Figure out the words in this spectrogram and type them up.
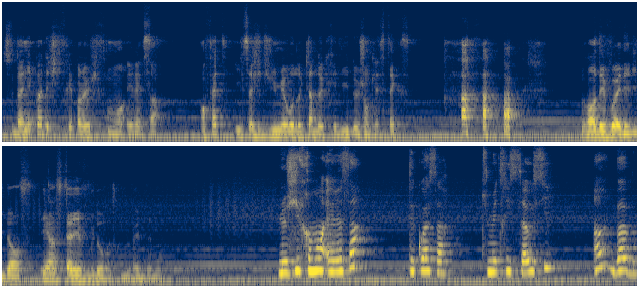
Ce dernier code est chiffré par le chiffrement RSA. En fait, il s'agit du numéro de carte de crédit de Jean Castex. Rendez-vous à l'évidence et installez-vous dans votre nouvelle demeure. Le chiffrement RSA C'est quoi ça? Tu maîtrises ça aussi? Hein, Bob?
